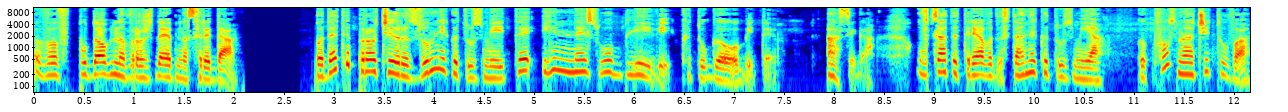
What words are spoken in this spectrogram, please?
в подобна враждебна среда. Бъдете проче разумни като змиите и незлобливи като гълбите. А сега, овцата трябва да стане като змия. Какво значи това?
